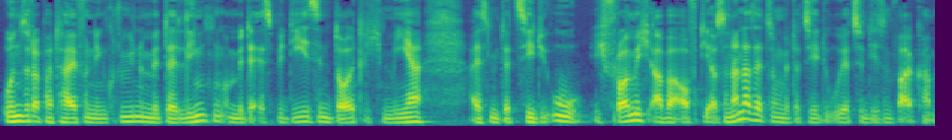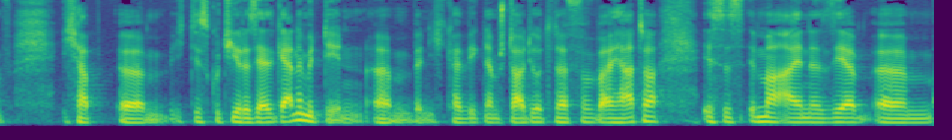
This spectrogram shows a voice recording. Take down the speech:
unserer Partei von den Grünen mit der Linken und mit der SPD sind deutlich mehr als mit der CDU. Ich freue mich aber auf die Auseinandersetzung mit der CDU jetzt in diesem Wahlkampf. Ich habe, ähm, ich diskutiere sehr gerne mit denen. Ähm, wenn ich Kai Wegner im Stadion treffe bei Hertha, ist es immer eine sehr ähm,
